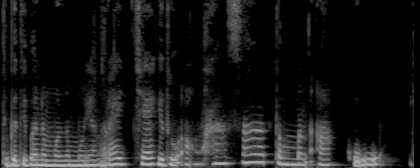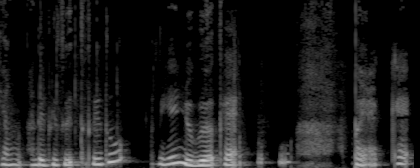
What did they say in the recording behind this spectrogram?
tiba-tiba nemu-nemu yang receh gitu. Aku rasa temen aku yang ada di Twitter itu dia juga kayak apa ya kayak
